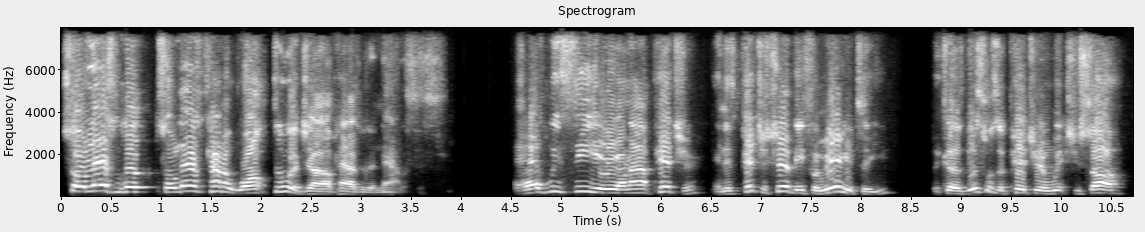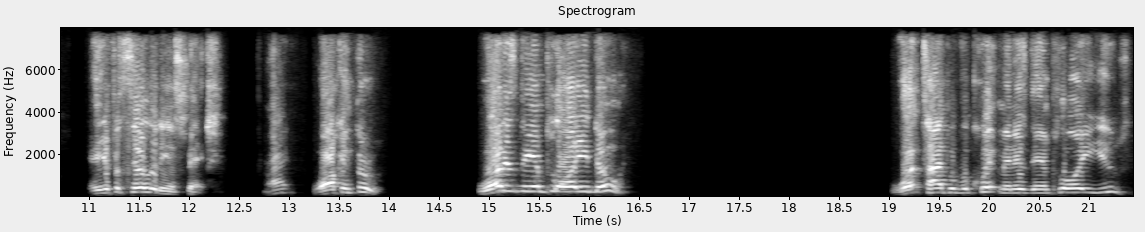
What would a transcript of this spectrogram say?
So let's look, so let's kind of walk through a job hazard analysis. As we see here on our picture, and this picture should be familiar to you because this was a picture in which you saw in your facility inspection, right? Walking through. What is the employee doing? What type of equipment is the employee using?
